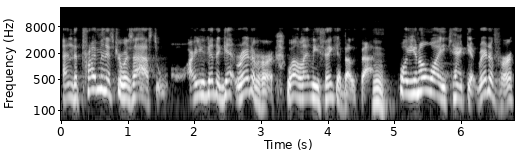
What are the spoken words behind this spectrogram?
And the prime minister was asked, are you going to get rid of her? Well, let me think about that. Hmm. Well, you know why he can't get rid of her?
